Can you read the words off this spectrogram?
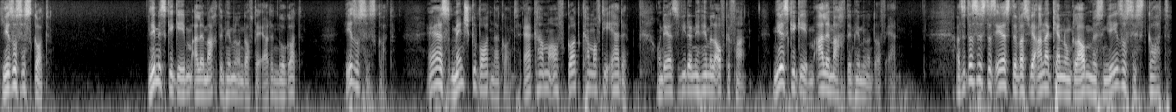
Jesus ist Gott. Wem ist gegeben alle Macht im Himmel und auf der Erde? Nur Gott. Jesus ist Gott. Er ist Mensch gewordener Gott. Er kam auf Gott, kam auf die Erde und er ist wieder in den Himmel aufgefahren. Mir ist gegeben alle Macht im Himmel und auf Erden. Also das ist das Erste, was wir anerkennen und glauben müssen. Jesus ist Gott.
